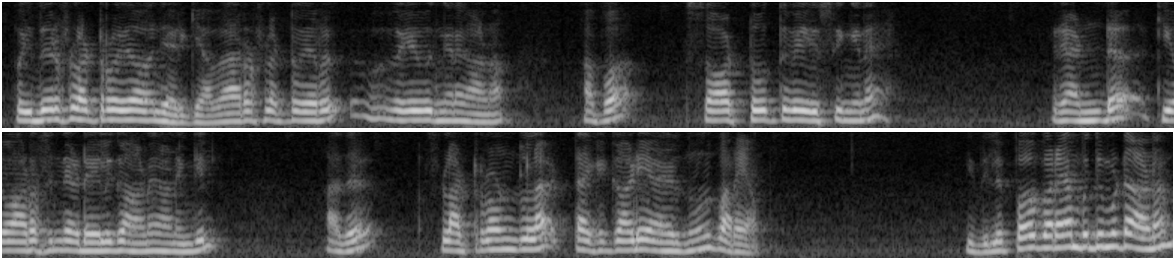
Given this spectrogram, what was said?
ഇപ്പോൾ ഇതൊരു ഫ്ലട്ടർ വേവ് ആവാൻ വിചാരിക്കുക. വേറെ ഫ്ലട്ടർ വേവ് വേവ് ഇങ്ങനെ കാണാം. അപ്പോൾ ഷോർട്ട് ടൂത്ത് വേവ്സ് ഇങ്ങനെ രണ്ട് ക്യു ആർ എസിന്റെ ഇടയിൽ കാണുകയാണെങ്കിൽ അത് ഫ്ലട്ടർ കൊണ്ടുള്ള ടാക്കിക്കാർഡി ആയിരുന്നു എന്ന് പറയാം. ഇതിലിപ്പോൾ പറയാൻ ബുദ്ധിമുട്ടാണ്.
